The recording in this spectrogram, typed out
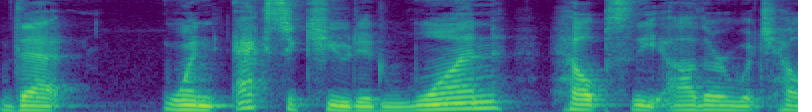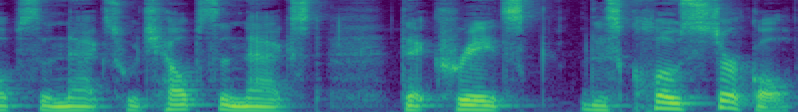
that when executed, one helps the other, which helps the next, which helps the next, that creates this closed circle.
